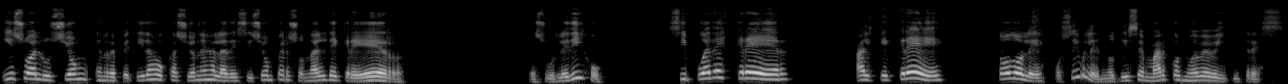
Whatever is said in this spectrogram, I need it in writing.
hizo alusión en repetidas ocasiones a la decisión personal de creer. Jesús le dijo, si puedes creer, al que cree, todo le es posible, nos dice Marcos 9:23.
